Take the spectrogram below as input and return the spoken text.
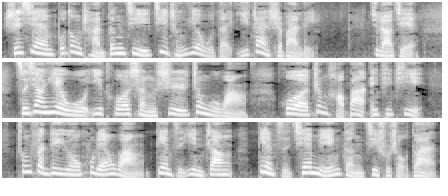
实现不动产登记继承业务的一站式办理。据了解，此项业务依托省市政务网或正好办 APP。充分利用互联网、电子印章、电子签名等技术手段，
